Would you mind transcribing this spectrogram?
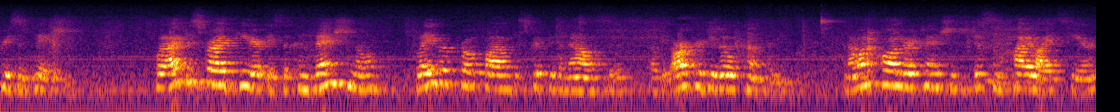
presentation. What I've described here is the conventional flavor profile descriptive analysis of the Arthur D. Little Company. And I want to call your attention to just some highlights here.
